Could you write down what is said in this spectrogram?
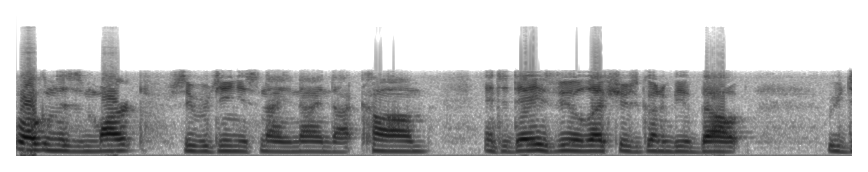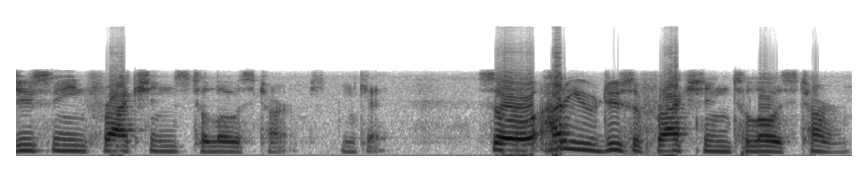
Welcome, this is Mark, SuperGenius99.com, and today's video lecture is going to be about reducing fractions to lowest terms. Okay, so how do you reduce a fraction to lowest terms?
